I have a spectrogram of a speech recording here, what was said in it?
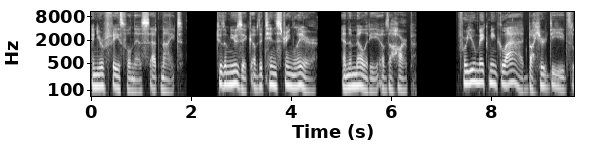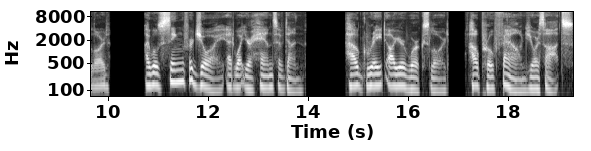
and your faithfulness at night, to the music of the ten string lyre and the melody of the harp. For you make me glad by your deeds, Lord. I will sing for joy at what your hands have done. How great are your works, Lord! How profound your thoughts.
